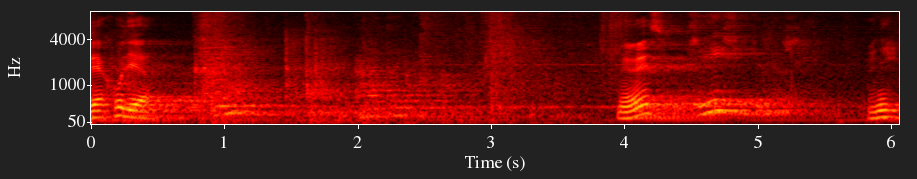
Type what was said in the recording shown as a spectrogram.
María Julia. ¿Me ves? Sí, sí, yo lo sé. Vení.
